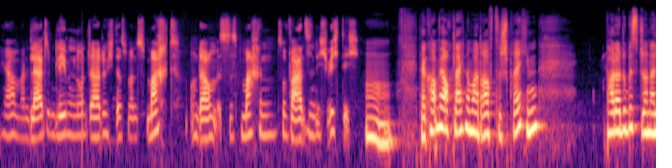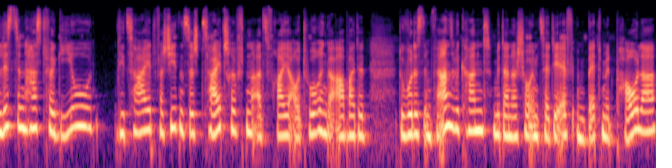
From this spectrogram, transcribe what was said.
ja, man lernt im Leben nur dadurch, dass man es macht. Und darum ist das Machen so wahnsinnig wichtig. Hm. Da kommen wir auch gleich nochmal drauf zu sprechen. Paula, du bist Journalistin, hast für Geo die Zeit, verschiedenste Zeitschriften als freie Autorin gearbeitet. Du wurdest im Fernsehen bekannt mit deiner Show im ZDF im Bett mit Paula.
